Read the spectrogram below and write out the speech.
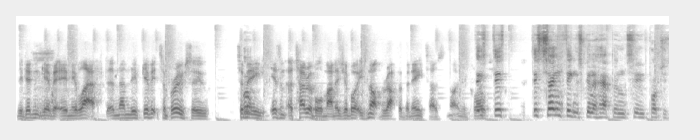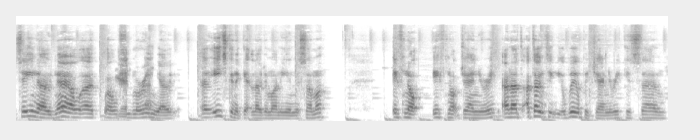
They didn't give it him. He left, and then they give it to Bruce, who, to Well- me, isn't a terrible manager, but he's not the Rafa Benitez. Not even close. This, this, this same thing's going to happen to Pochettino now. Uh, well, Yeah. Mourinho, uh, he's going to get a load of money in the summer, if not if not January. And I, I don't think it will be January because um,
